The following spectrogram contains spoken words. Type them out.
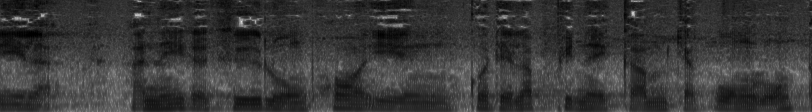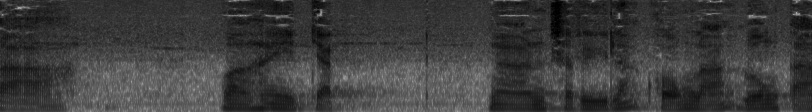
นี่แหละ อันนี้ก็คือหลวงพ่อเองก็ได้รับพินัยกรรมจากองค์หลวงตา ว่าให้จัดงานสรีระของหลวงตา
